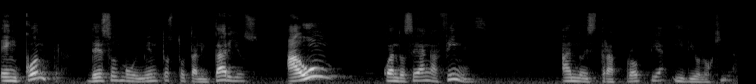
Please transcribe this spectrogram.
en contra de esos movimientos totalitarios, aun cuando sean afines a nuestra propia ideología,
